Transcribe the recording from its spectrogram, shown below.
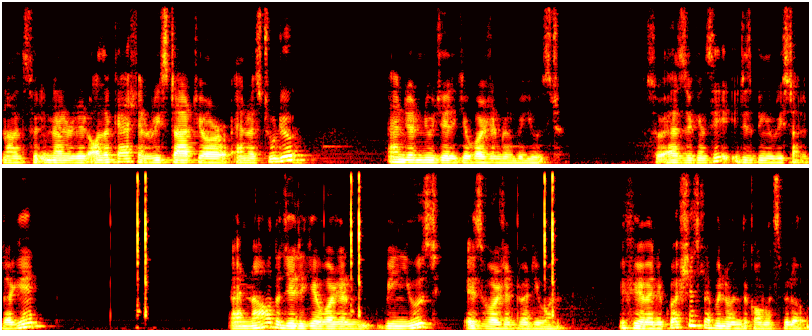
Now this will invalidate all the cache and restart your Android Studio and your new JDK version will be used. So as you can see it is being restarted again. And now the JDK version being used is version 21 if you have any questions let me know in the comments below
